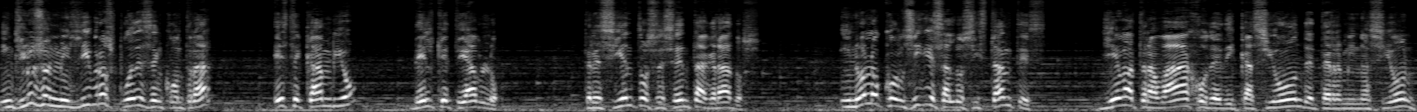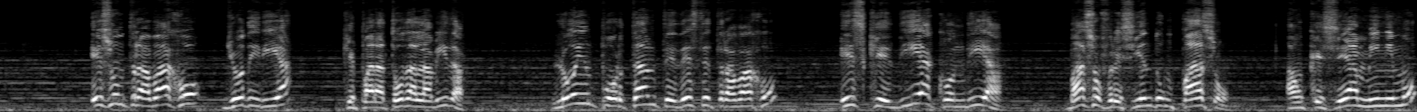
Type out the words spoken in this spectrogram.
Incluso en mis libros puedes encontrar este cambio del que te hablo. 360 grados. Y no lo consigues a los instantes. Lleva trabajo, dedicación, determinación. Es un trabajo, yo diría, que para toda la vida. Lo importante de este trabajo es que día con día vas ofreciendo un paso, aunque sea mínimo,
